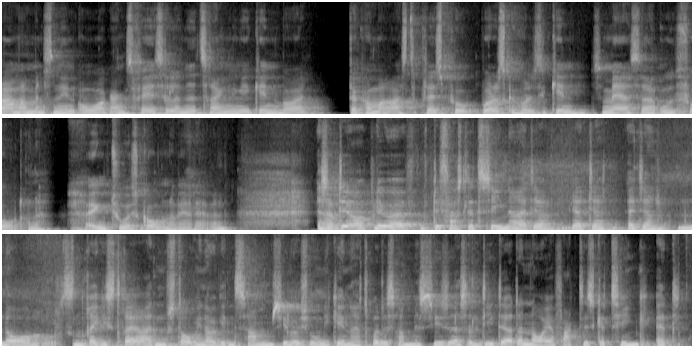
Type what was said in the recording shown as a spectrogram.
Rammer man sådan en overgangsfase eller nedtrængning igen, hvor der kommer resteplads på, hvor der skal holdes igen, som er så udfordrende. Og ikke en tur i skoven at være der, vel? Altså det oplever jeg, det er først lidt senere, at jeg, at jeg, at jeg når sådan registrerer, at nu står vi nok i den samme situation igen, og jeg tror det er samme med Sisse. Altså lige der, der når jeg faktisk at tænke, at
